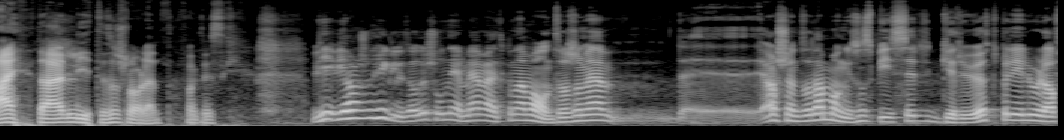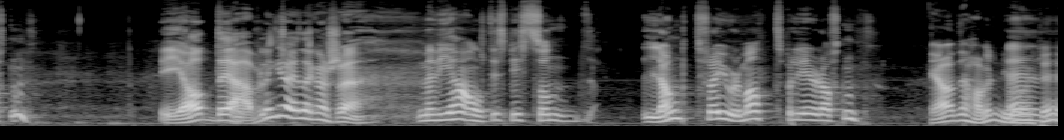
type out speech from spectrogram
Nei, det er lite som slår den, faktisk. Vi, vi har en sånn hyggelig tradisjon hjemme. Jeg vet ikke om det er vanlig tradisjon, men jeg, jeg har skjønt at det er mange som spiser grøt på lille julaften. Ja, det er vel en greie, det, kanskje. Men vi har alltid spist sånn langt fra julemat på lille julaften. Ja, det har vel vi Eh. egentlig.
